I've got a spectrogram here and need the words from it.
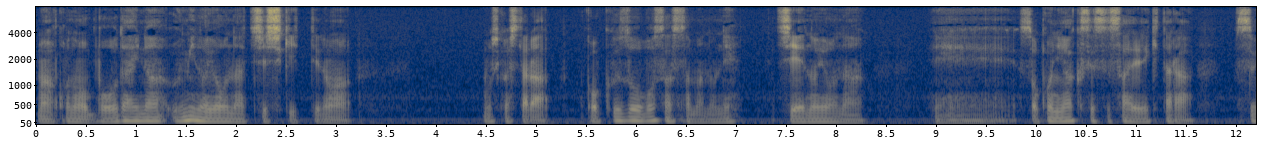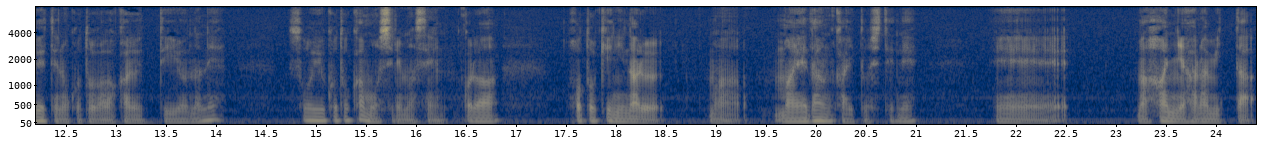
まあこの膨大な海のような知識っていうのはもしかしたら国蔵菩薩様のね知恵のような、えーそこにアクセスさえできたら全てのことがわかるっていうようなねそういうことかもしれません。これは仏になる、まあ、前段階としてねえーまあ、藩に腹みった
